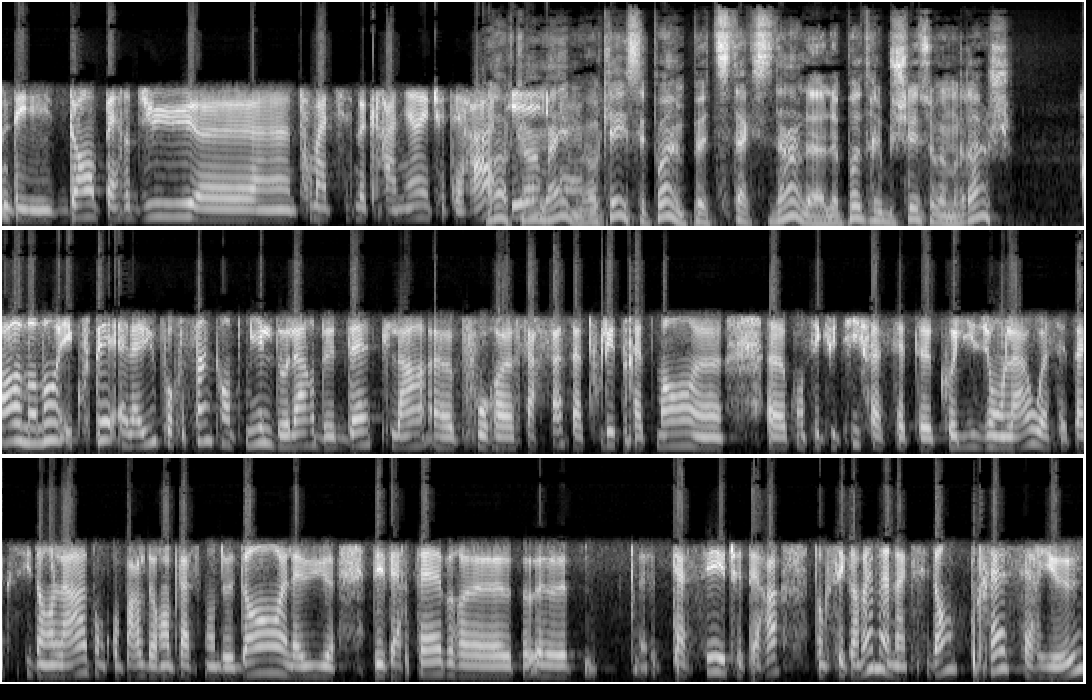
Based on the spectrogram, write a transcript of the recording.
des dents perdues, un traumatisme crânien, etc. Ah, quand même. OK, c'est pas un petit accident, là. Elle n'a pas trébuché sur une roche? Ah non, non, écoutez, elle a eu pour 50 000 dollars de dette là euh, pour euh, faire face à tous les traitements euh, consécutifs à cette collision-là ou à cet accident-là. Donc on parle de remplacement de dents, elle a eu des vertèbres cassé, etc. Donc c'est quand même un accident très sérieux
